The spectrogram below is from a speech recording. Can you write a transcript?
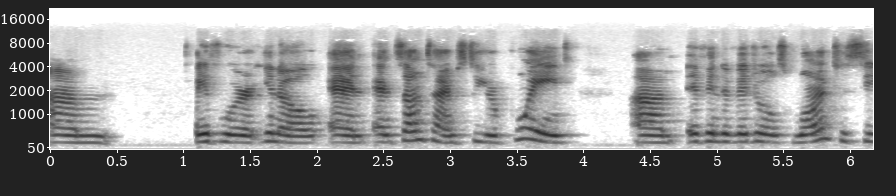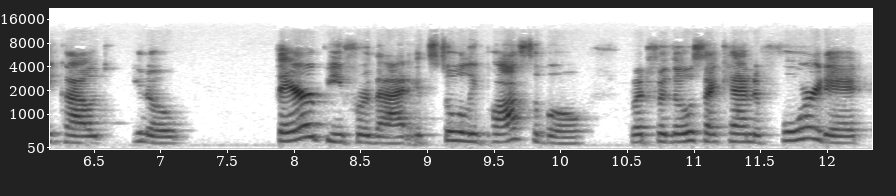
Um, if we're, you know, and, and sometimes to your point, um, if individuals want to seek out, you know, therapy for that, it's totally possible. But for those that can't afford it,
